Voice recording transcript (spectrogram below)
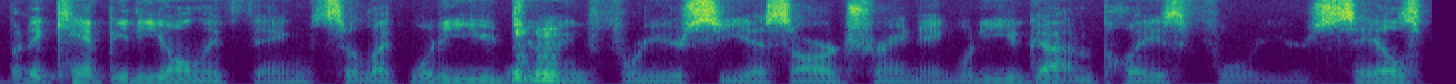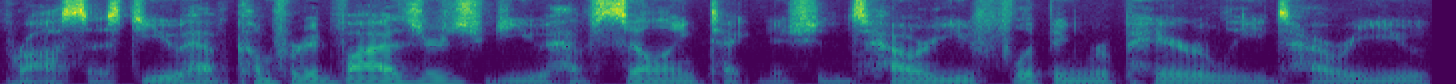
but it can't be the only thing. So, like, what are you mm-hmm. doing for your CSR training? What do you got in place for your sales process? Do you have comfort advisors? Do you have selling technicians? How are you flipping repair leads? How are you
